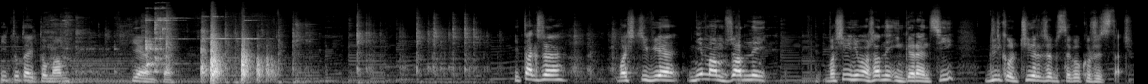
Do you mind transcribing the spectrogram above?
I tutaj to mam pięte. I także właściwie nie mam żadnej, właściwie nie mam żadnej ingerencji w Cheer, żeby z tego korzystać.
